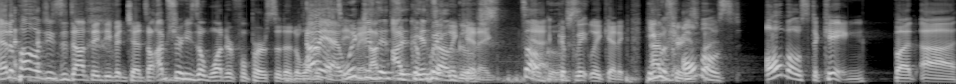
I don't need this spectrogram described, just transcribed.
And apologies to Donte DiVincenzo. I'm sure he's a wonderful person and a wonderful Oh, yeah, we're teammate. just- I'm, it's- I'm it's completely goofs. kidding. It's all yeah, goofs. completely kidding. He I'm was sure almost almost a king, but uh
